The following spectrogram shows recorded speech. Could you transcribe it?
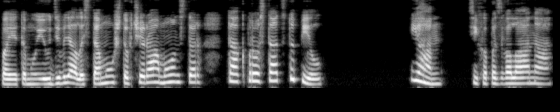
Поэтому и удивлялась тому, что вчера монстр так просто отступил. «Ян!» — тихо позвала она,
